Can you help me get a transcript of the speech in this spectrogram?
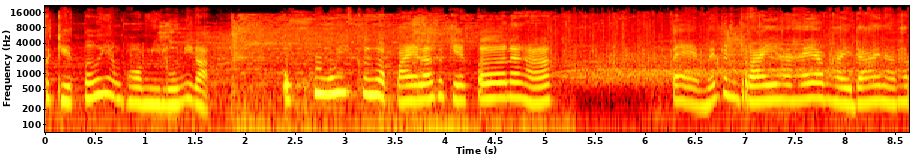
สเก็ตเตอร์ยังพอมีลุ้นอีกอะโอ้โหเกือบไปแล้วสเก็ตเตอร์นะคะ แต่ไม่เป็นไรค่ะให้อภัยได้นะ ถ้า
